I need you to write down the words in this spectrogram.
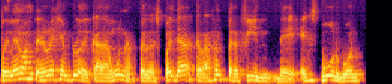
primero vas a tener un ejemplo de cada una, pero después ya te vas al perfil de ex Bourbon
